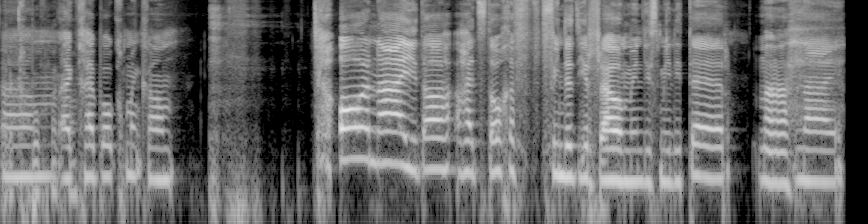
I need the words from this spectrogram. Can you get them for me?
Er hat keinen Bock Ähm, mehr er hat gehabt. keinen Bock mehr gehabt. Oh nein, da hat es doch. Findet ihr Frauen müssen ins Militär? Mama. Nein.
